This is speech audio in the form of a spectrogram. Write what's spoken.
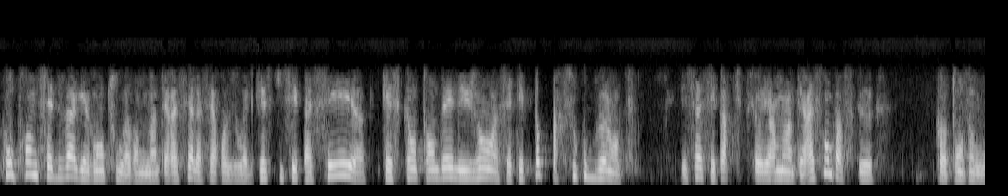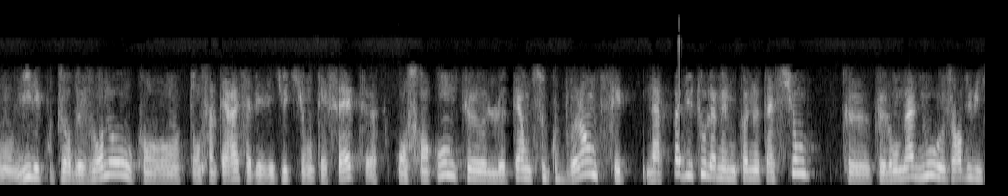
comprendre cette vague avant tout, avant de m'intéresser à l'affaire Roswell. Qu'est-ce qui s'est passé euh, Qu'est-ce qu'entendaient les gens à cette époque par soucoupe volante? Et ça, c'est particulièrement intéressant parce que quand on, on, lit les coupures de journaux ou quand on s'intéresse à des études qui ont été faites, on se rend compte que le terme soucoupe volante n'a pas du tout la même connotation que, l'on a nous aujourd'hui.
